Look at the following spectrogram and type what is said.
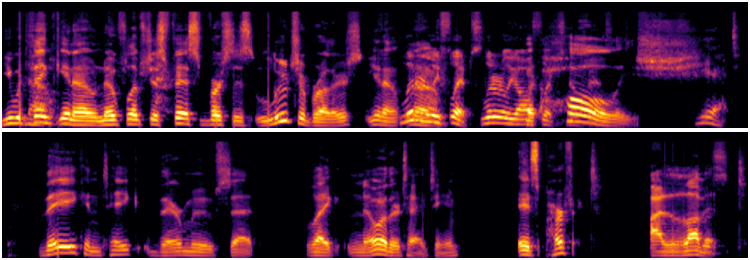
You would No. think, you know, no flips, just fists versus Lucha Brothers. You know, literally no. flips, literally all but flips. no holy shit, they can take their move set like no other tag team. It's perfect. I love was- it.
